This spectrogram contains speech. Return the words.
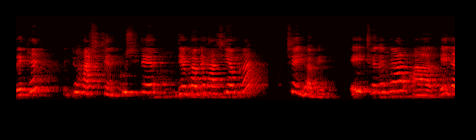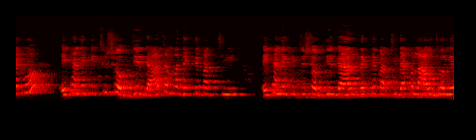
দেখে একটু হাসছেন, খুশিতে যেভাবে হাসি আমরা, সেইভাবে। এই ছেলেটা আর এই দেখো এখানে কিছু সবজির গাছ আমরা দেখতে পাচ্ছি। এখানে কিছু সবজির গাছ দেখতে পাচ্ছি। দেখো লাউ ঝোলে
